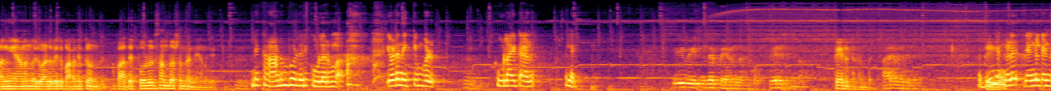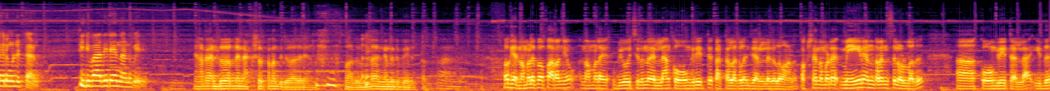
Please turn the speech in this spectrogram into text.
ഭംഗിയാണെന്ന് ഒരുപാട് പേര് പറഞ്ഞിട്ടുണ്ട്. അപ്പോൾ അതെപ്പോഴും ഒരു സന്തോഷം തന്നെയാണ് പിന്നെ കാണുമ്പോൾ ഒരു കുളിർമ. ഇവിടെ നിൽക്കുമ്പോൾ കൂളായിട്ടാണ് അല്ലേ? ഈ പേരിട്ടുണ്ടോ പേരിട്ടിട്ടുണ്ട്? അത് ഞങ്ങൾ ഞങ്ങൾ രണ്ടുപേരും കൂടി ഇട്ടാണ്. തിരുവാതിര എന്നാണ് പേര്. ഞങ്ങളുടെ രണ്ടുപേരുടെ നക്ഷത്രം തിരുവാതിരയാണ്. അപ്പോൾ അതുകൊണ്ട് അങ്ങനെ ഒരു പേരിട്ടത്. ഓക്കെ നമ്മളിപ്പോൾ പറഞ്ഞു നമ്മൾ ഉപയോഗിച്ചിരുന്ന എല്ലാം കോൺക്രീറ്റ് കട്ടളകളും ജനലുകളുമാണ്. പക്ഷേ നമ്മുടെ മെയിൻ എൻട്രൻസിലുള്ളത് കോൺക്രീറ്റ് അല്ല. ഇത്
